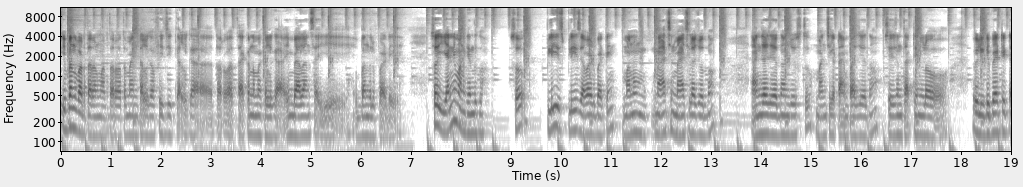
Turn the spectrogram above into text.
ఇబ్బంది పడతారనమాట తర్వాత మెంటల్గా ఫిజికల్గా తర్వాత ఎకనామికల్గా ఇంబ్యాలెన్స్ అయ్యి ఇబ్బందులు పడి. సో ఇవన్నీ మనకెందుకు? So please please avoid betting. మనం మ్యాచ్ని మ్యాచ్లా చూద్దాం. ఎంజాయ్ చేద్దాం చూస్తూ మంచిగా టైం పాస్ చేద్దాం. సీజన్ థర్టీన్లో వీళ్ళు డిబేట్ ఇట్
